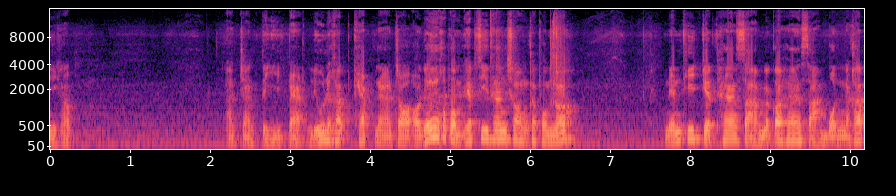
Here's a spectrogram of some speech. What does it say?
นี่ครับ อาจารย์ตี8ริ้วนะครับแคปหน้าจอออเดอร์ครับผม FC ทางช่องครับผมเนาะเน้นที่ 753 แล้วก็ 53 บนนะครับ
